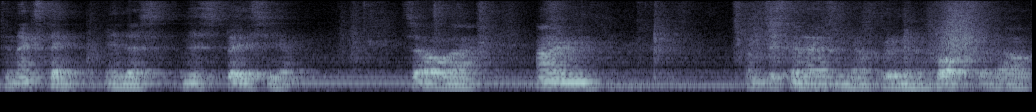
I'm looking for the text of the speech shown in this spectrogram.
the next thing in this in this space here. So uh, I'm I'm just gonna you know put them in a box for now.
